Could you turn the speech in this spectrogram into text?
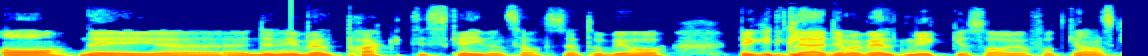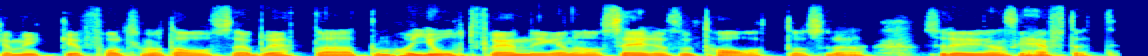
Ja, det är, eh, den är väldigt praktiskt skriven så att säga. Och vi har, vilket glädjer mig väldigt mycket, så har jag fått ganska mycket folk som har hört av sig och berättar att de har gjort förändringarna och ser resultat och sådär. Så det är ganska häftigt.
